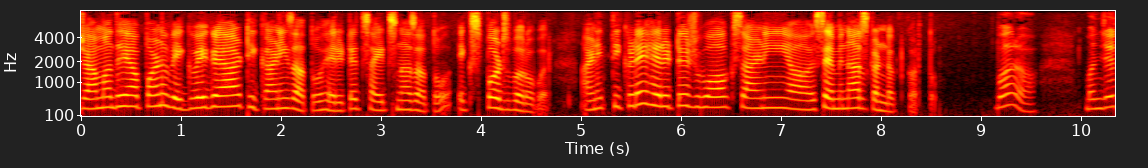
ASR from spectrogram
ज्यामध्ये आपण वेगवेगळ्या ठिकाणी जातो हेरिटेज साईट्सना जातो एक्सपर्ट्स बरोबर. आणि तिकडे हेरिटेज वॉक्स आणि सेमिनार्स कंडक्ट करतो. बरं. म्हणजे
